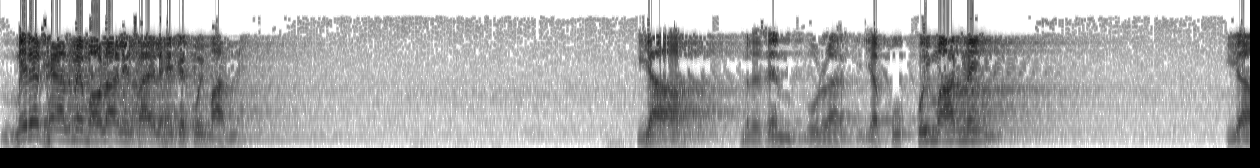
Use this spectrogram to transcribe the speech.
میرے خیال میں مولا علی قائل ہیں کہ کوئی مار نہیں۔ یا میرے ذہن بھول رہا ہے یا کوئی مار نہیں۔ یا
